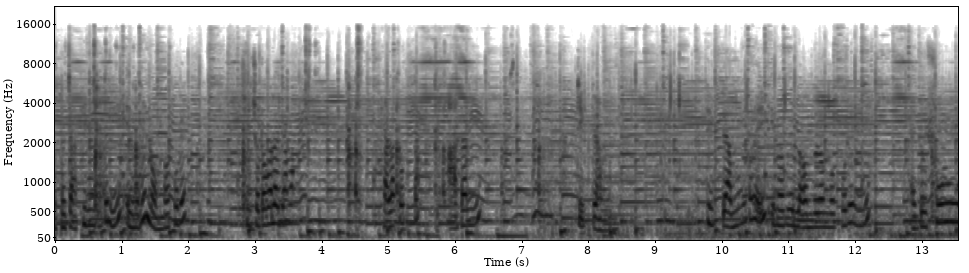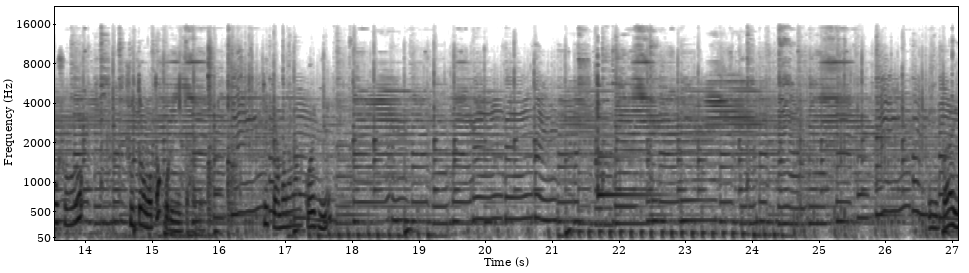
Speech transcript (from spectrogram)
একটা চাকির মধ্যে নিয়ে এভাবে লম্বা করে সেই ছোটোবেলায় যেমন খেলা করতাম, আটা নিয়ে ঠিক তেমন। ঠিক তেমন করেই এভাবে লম্বা লম্বা করে নিয়ে একদম সরু সরু সুতোর মতো করে নিতে হবে। ঠিক এমন করে নিয়ে। এবার এই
